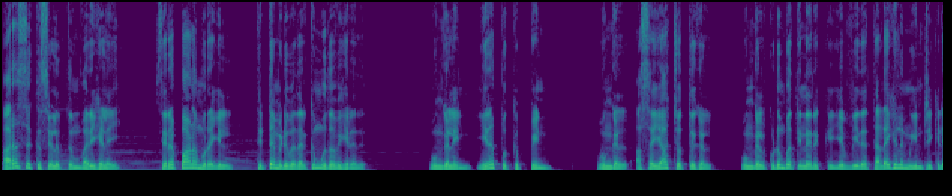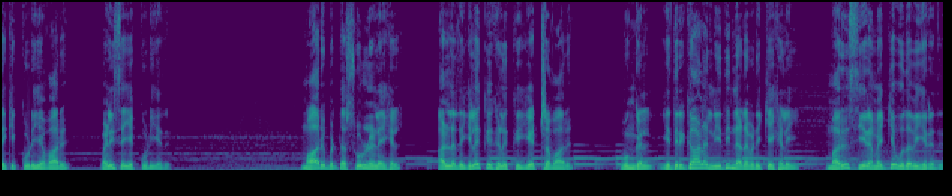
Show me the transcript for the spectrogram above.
அரசுக்கு செலுத்தும் வரிகளை சிறப்பான முறையில் திட்டமிடுவதற்கும் உதவுகிறது. உங்களின் இறப்புக்குப் பின் உங்கள் அசையா சொத்துகள் உங்கள் குடும்பத்தினருக்கு எவ்வித தடைகளும் இன்றி கிடைக்கக்கூடியவாறு வழி செய்யக்கூடியது. மாறுபட்ட சூழ்நிலைகள் அல்லது இலக்குகளுக்கு ஏற்றவாறு உங்கள் எதிர்கால நிதி நடவடிக்கைகளை மறுசீரமைக்க உதவுகிறது.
